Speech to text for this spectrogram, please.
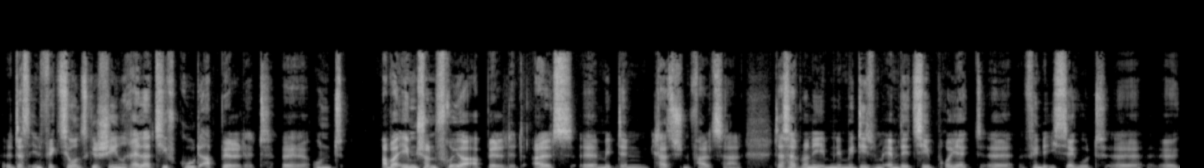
äh, das Infektionsgeschehen relativ gut abbildet äh, und aber eben schon früher abbildet als äh, mit den klassischen Fallzahlen. Das hat man eben mit diesem MDC-Projekt, äh, finde ich, sehr gut äh,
